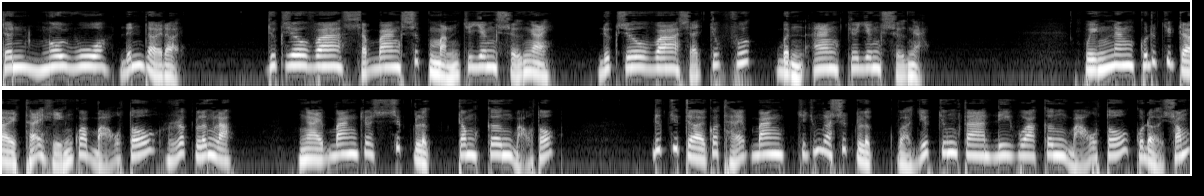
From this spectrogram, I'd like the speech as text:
trên ngôi vua đến đời đời. Đức giê Va sẽ ban sức mạnh cho dân sự Ngài. Đức giê Va sẽ chúc phước bình an cho dân sự Ngài. Quyền năng của Đức Chúa Trời thể hiện qua bão tố rất lớn lao. Ngài ban cho sức lực trong cơn bão tố. Đức Chúa Trời có thể ban cho chúng ta sức lực và giúp chúng ta đi qua cơn bão tố của đời sống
